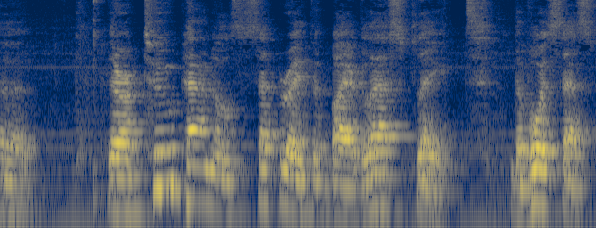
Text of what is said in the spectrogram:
Eh, There are two panels separated by a glass plate. The voice says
